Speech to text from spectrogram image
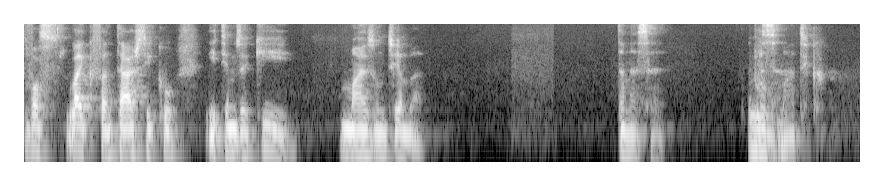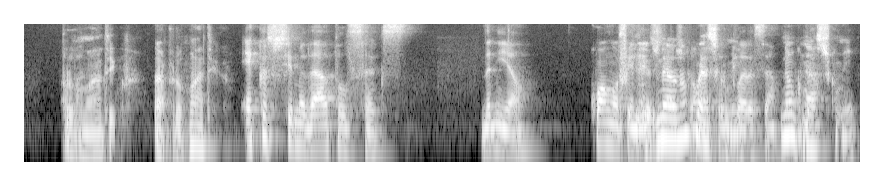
do vosso like fantástico. E temos aqui mais um tema da maçã. Problemático. Problemático. Ah, problemático. Ecossistema da Apple sucks. Daniel, quão ofendido não, não com essa comigo. declaração? Não comeces não. comigo.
